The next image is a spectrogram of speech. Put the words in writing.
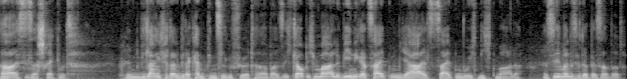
ah, es ist erschreckend. Wie lange ich halt dann wieder keinen Pinsel geführt habe. Also ich glaube, ich male weniger Zeiten im Jahr als Zeiten, wo ich nicht male. Mal sehen, wann es wieder besser wird.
